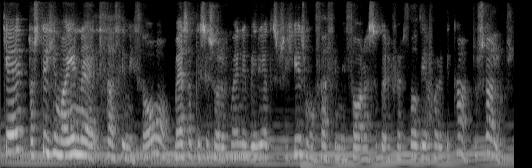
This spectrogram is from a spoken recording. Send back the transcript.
και το στίχημα είναι θα θυμηθώ μέσα από τη συσσωρευμένη εμπειρία της ψυχής μου, θα θυμηθώ να συμπεριφερθώ διαφορετικά τους άλλους.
